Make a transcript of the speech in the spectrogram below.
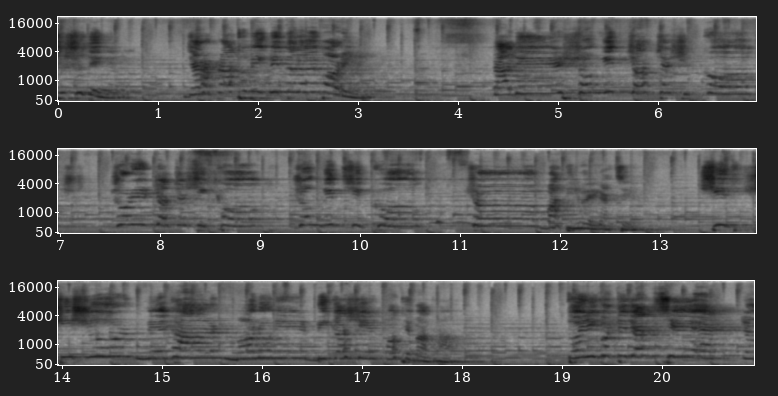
শিশুদের যারা প্রাথমিক বিদ্যালয়ে পড়ে তাদের সংগীত চর্চা শিক্ষক, শরীর চর্চা শিক্ষক, সংগীত শিক্ষক সব বাতিল হয়ে গেছে। শিশুর মেধার মননের বিকাশের পথে বাধা। তৈরি করতে যাচ্ছে একটা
